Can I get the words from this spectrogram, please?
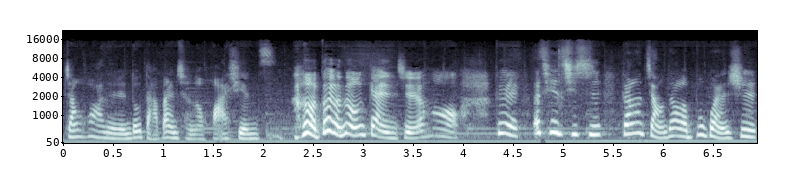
彰化的人都打扮成了花仙子，都有那种感觉哈。对，而且其实刚刚讲到了，不管是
